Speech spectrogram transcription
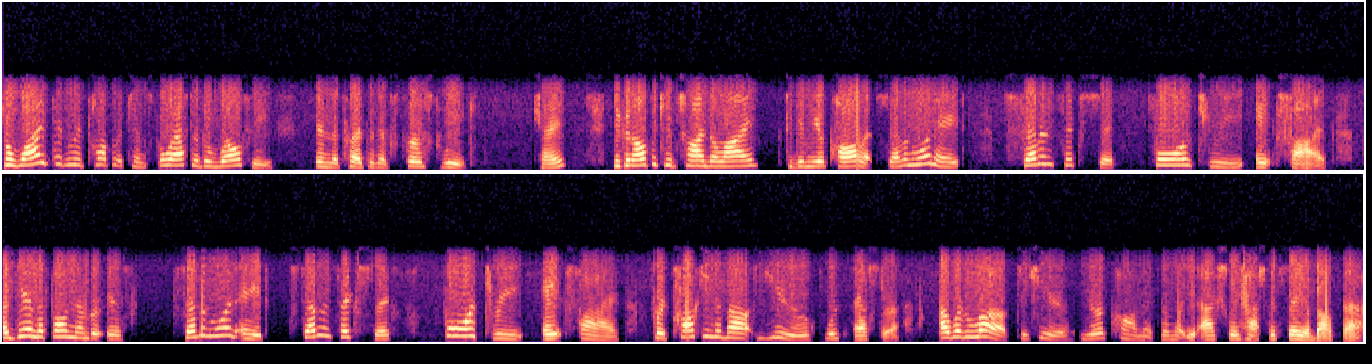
So why didn't Republicans go after the wealthy in the president's first week? Okay? You can also keep trying the line to give me a call at 718 766 4385. Again, the phone number is 718 766 4385 for talking about you with Estra. I would love to hear your comments and what you actually have to say about that.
